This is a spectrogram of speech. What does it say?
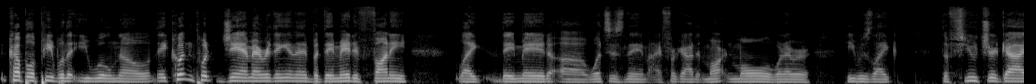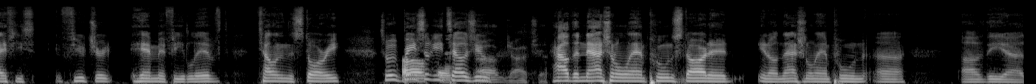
a couple of people that you will know. They couldn't put jam everything in it, but they made it funny. Like they made uh, what's his name? I forgot it. Martin Mull or whatever. He was like the future guy. If he's future him if he lived, telling the story. So it basically tells you Oh, gotcha. how the National Lampoon started. You know, National Lampoon uh, of the uh,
